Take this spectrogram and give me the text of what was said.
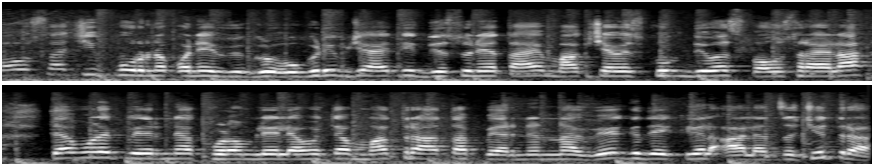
पावसाची पूर्णपणे उघडीप जी आहे ती दिसून येत आहे. मागच्या वेळेस खूप दिवस पाऊस राहिला. त्यामुळे पेरण्या खोळंबलेल्या होत्या. मात्र आता पेरण्यांना वेग देखील आल्याचं चित्र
